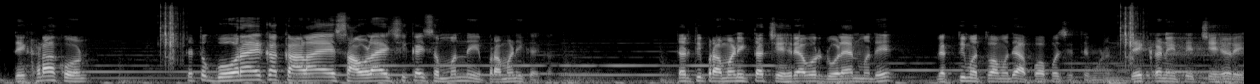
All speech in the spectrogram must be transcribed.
देखणा कोण? तर तो गोरा आहे का काळा आहे सावळा आहे काही संबंध नाही प्रामाणिक आहे का? तर ती प्रामाणिकता चेहऱ्यावर डोळ्यांमध्ये व्यक्तिमत्वामध्ये आपोआपच येते म्हणून देखणे ते चेहरे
